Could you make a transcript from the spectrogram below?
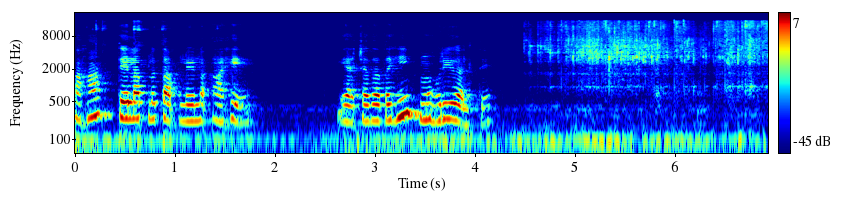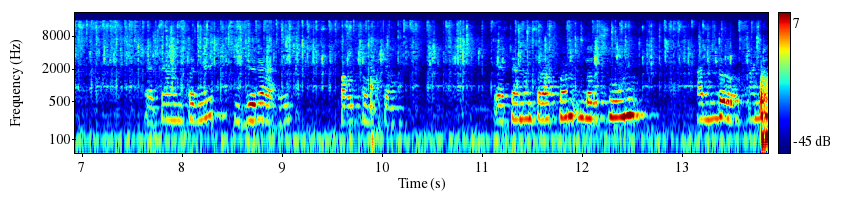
पहा तेल आपलं तापलेलं आहे. याच्यात आता ही मोहरी घालते. याच्यानंतर हे जिरं आहे पाव चमचा. याच्यानंतर आपण लसूण आलं आणि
